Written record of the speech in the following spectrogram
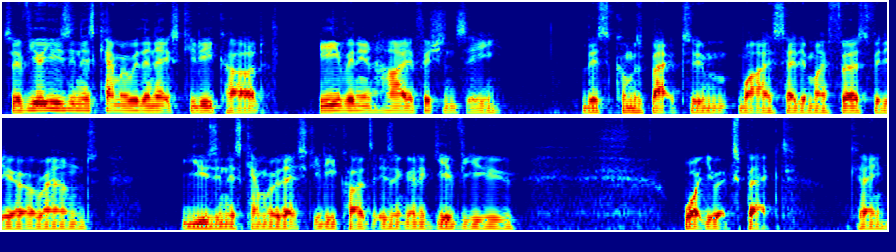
So if you're using this camera with an XQD card, even in high efficiency, this comes back to what I said in my first video around using this camera with XQD cards isn't going to give you what you expect. Okay,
